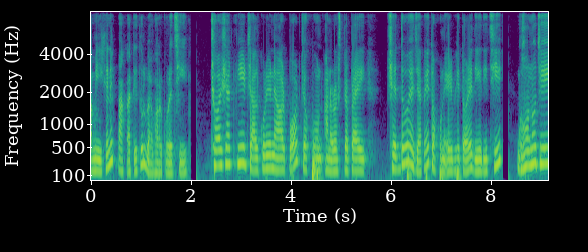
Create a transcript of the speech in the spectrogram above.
আমি এখানে পাকা তেঁতুল ব্যবহার করেছি। ছয় সাত মিনিট জাল করে নেওয়ার পর যখন আনারসটা প্রায় সেদ্ধ হয়ে যাবে, তখন এর ভেতরে দিয়ে দিচ্ছি ঘন যেই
